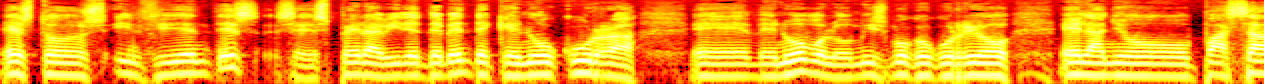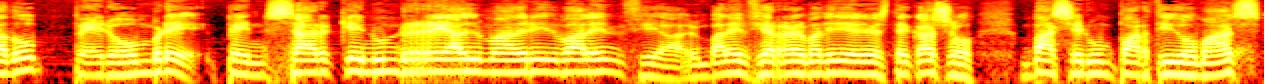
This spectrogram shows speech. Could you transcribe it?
estos incidentes. Se espera, evidentemente, que no ocurra eh, de nuevo lo mismo que ocurrió el año pasado. Pero, hombre, pensar que en un Real Madrid-Valencia, en Valencia-Real Madrid en este caso, va a ser un partido más,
